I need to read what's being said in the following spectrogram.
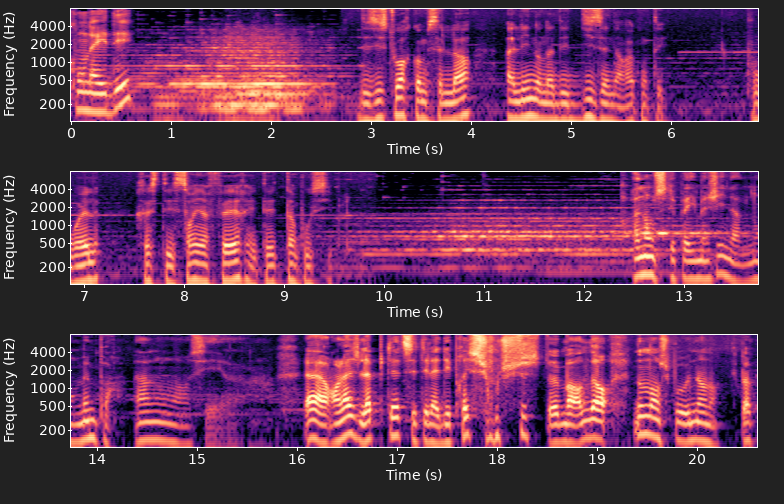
qu'on a aidé. Des histoires comme celle-là, Aline en a des dizaines à raconter. Pour elle, rester sans rien faire était impossible. Ah non, c'était pas imaginable, non, même pas. Ah non, non c'est. Euh, alors là, là peut-être c'était la dépression, justement. Non, non, non, je peux. Non, non. C'est pas,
